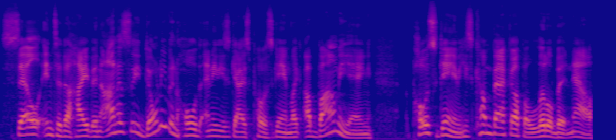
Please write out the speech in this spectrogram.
sell into the hype and honestly don't even hold any of these guys post game. Like Aubameyang, post game, he's come back up a little bit now.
